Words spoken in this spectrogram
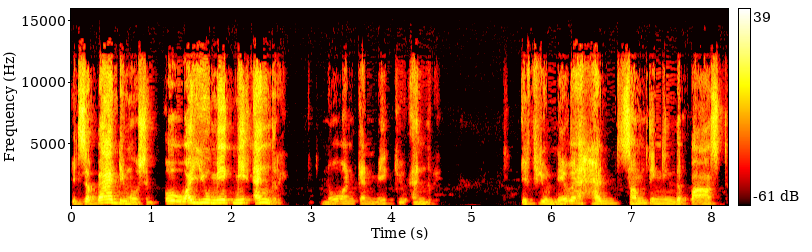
it's a bad emotion. Oh, why you make me angry? No one can make you angry. If you never had something in the past,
